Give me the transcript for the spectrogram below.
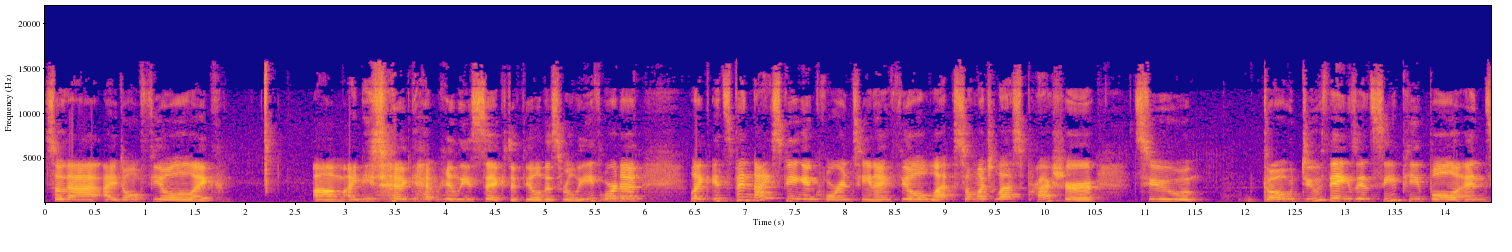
so that i don't feel like um, i need to get really sick to feel this relief or to like it's been nice being in quarantine. I feel so much less pressure to go do things and see people and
